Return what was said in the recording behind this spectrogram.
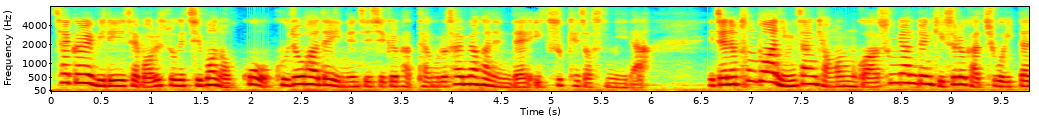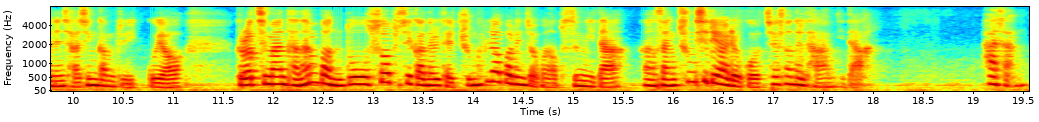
책을 미리 제 머릿속에 집어넣고 구조화되어 있는 지식을 바탕으로 설명하는데 익숙해졌습니다. 이제는 풍부한 임상 경험과 숙련된 기술을 갖추고 있다는 자신감도 있고요. 그렇지만 단 한 번도 수업 시간을 대충 흘려버린 적은 없습니다. 항상 충실히 하려고 최선을 다합니다. 하상.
